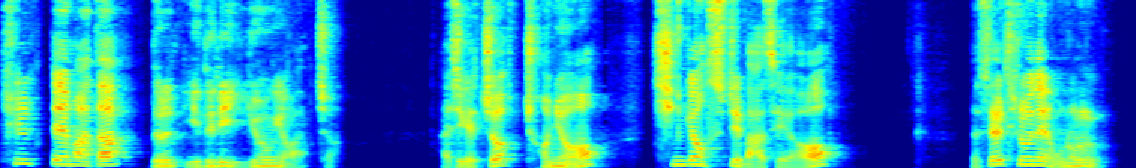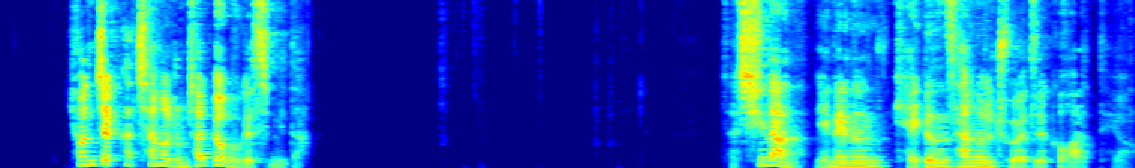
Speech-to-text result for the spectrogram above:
튈 때마다 늘 이들이 이용해 왔죠. 아시겠죠? 전혀 신경 쓰지 마세요. 셀트리온의 오늘 현재 가창을 좀 살펴보겠습니다. 자, 신한 얘네는 개근상을 줘야 될 것 같아요.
